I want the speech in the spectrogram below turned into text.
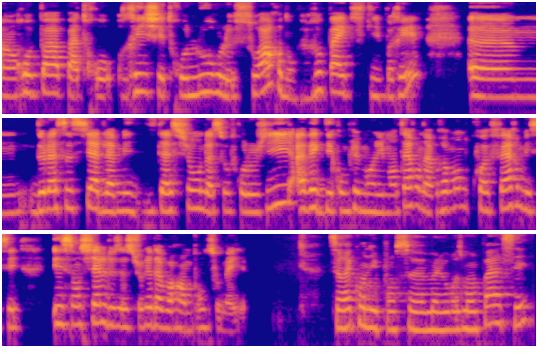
un repas pas trop riche et trop lourd le soir, donc un repas équilibré, euh, de l'associer à de la méditation, de la sophrologie, avec des compléments alimentaires, on a vraiment de quoi faire, mais c'est essentiel de s'assurer d'avoir un bon sommeil. C'est vrai qu'on n'y pense euh, malheureusement pas assez.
